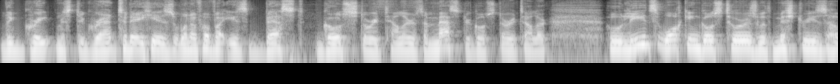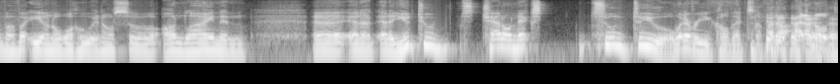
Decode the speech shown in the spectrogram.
the great Mr. Grant. Today, he is one of Hawaii's best ghost storytellers, a master ghost storyteller, who leads walking ghost tours with Mysteries of Hawaii on Oahu and also online and uh, at, a, at a YouTube channel next soon to you or whatever you call that stuff. I don't, I don't know.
